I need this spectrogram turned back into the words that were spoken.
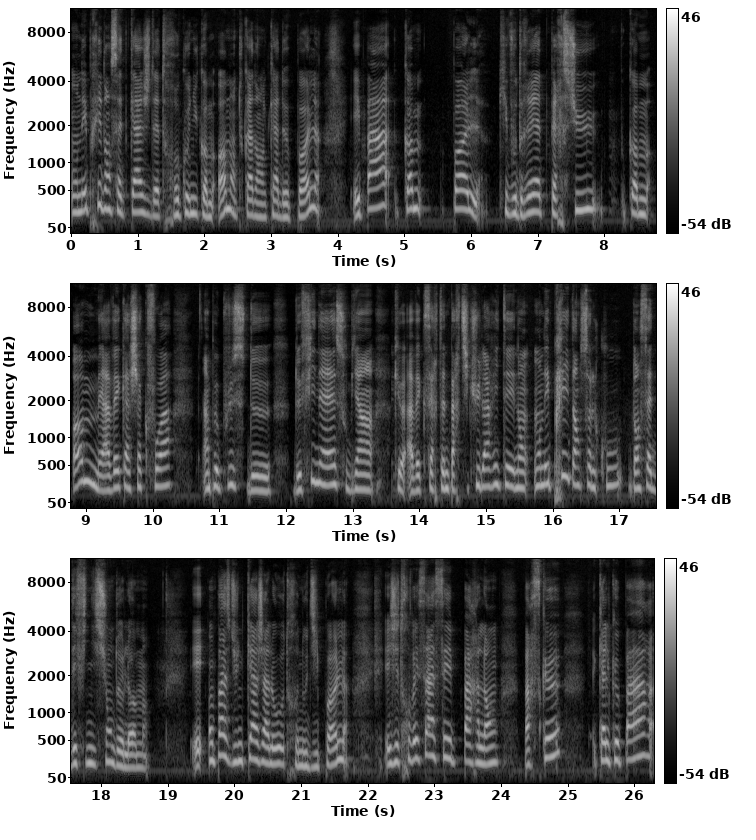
on est pris dans cette cage d'être reconnu comme homme, en tout cas dans le cas de Paul, et pas comme Paul qui voudrait être perçu comme homme, mais avec à chaque fois un peu plus de, de finesse ou bien avec certaines particularités. Non, on est pris d'un seul coup dans cette définition de l'homme. Et on passe d'une cage à l'autre, nous dit Paul. Et j'ai trouvé ça assez parlant parce que quelque part,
